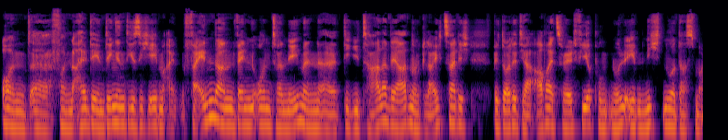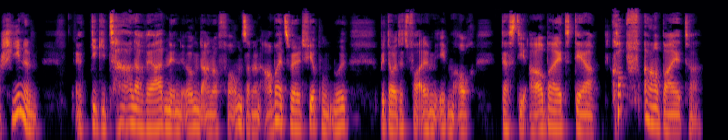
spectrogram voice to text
und äh, von all den Dingen, die sich eben verändern, wenn Unternehmen äh, digitaler werden. Und gleichzeitig bedeutet ja Arbeitswelt 4.0 eben nicht nur, dass Maschinen äh, digitaler werden in irgendeiner Form, sondern Arbeitswelt 4.0 bedeutet vor allem eben auch, dass die Arbeit der Kopfarbeiter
